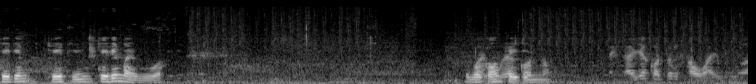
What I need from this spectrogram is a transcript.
幾點幾點幾點維護啊？有冇講幾點？定係一個鐘頭維護啊？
